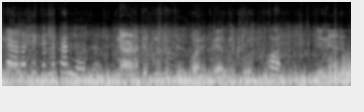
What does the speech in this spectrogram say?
झालं तिकडलं काढलं होतं ज्ञाना देत नव्हते पाणी प्यायला कोण? ते ज्ञाना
